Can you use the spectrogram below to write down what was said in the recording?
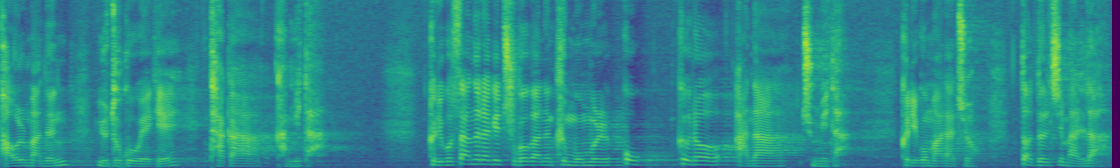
바울만은 유두고에게 다가갑니다. 그리고 싸늘하게 죽어가는 그 몸을 꼭 끌어 안아 줍니다. 그리고 말하죠. 떠들지 말라.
